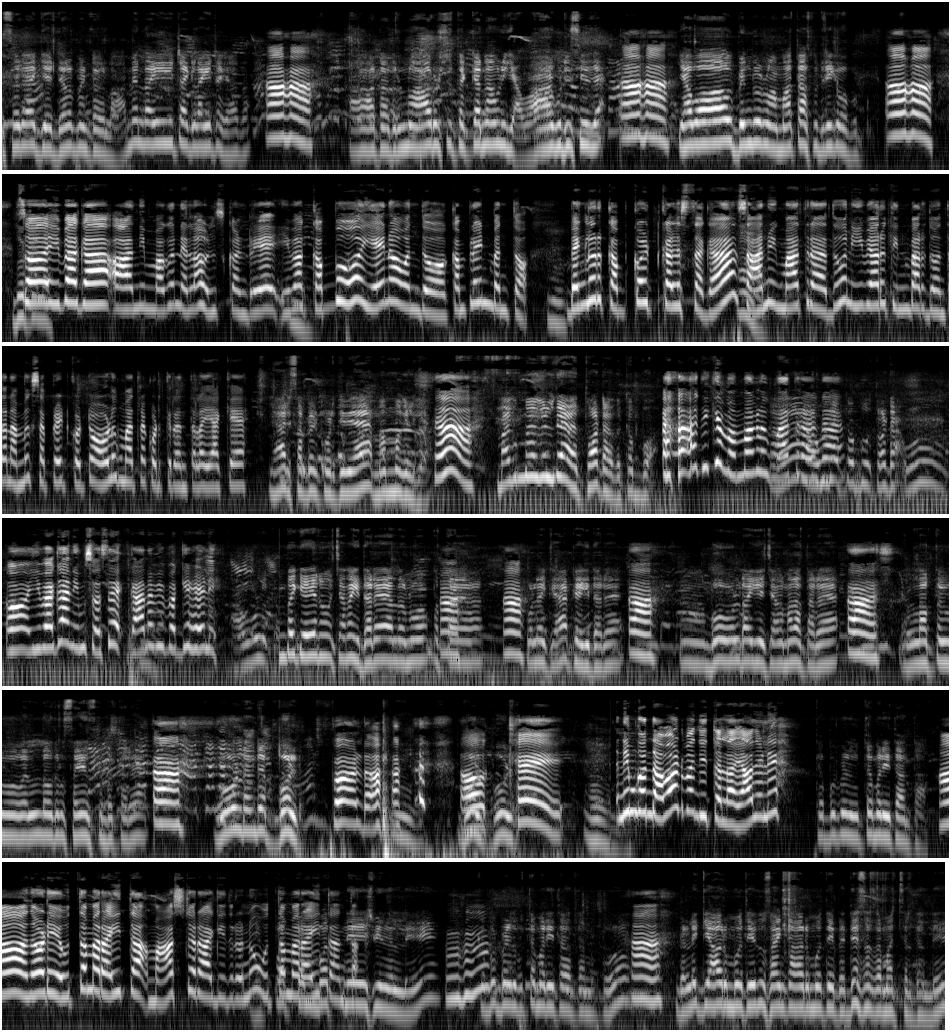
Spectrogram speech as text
ಸರಿಯಾಗಿ ಡೆವಲಪ್ಮೆಂಟ್ ಆಗಲ್ಲ. ಆಮೇಲೆ ಲೈಟಾಗಿ ಲೈಟಾಗಿ ಲೈಟ್ ಹಾ ಹಾ ಆಟ ಆದ್ರೂ ಆರು ವರ್ಷ ತಕ್ಕ ನಾವು ಯಾವಾಗ ಹಾ ಯಾವಾಗ ಬೆಂಗಳೂರು ಮಾತಾಸ್ಪತ್ರೆಗೆ ಹೋಗ್ಬೇಕು. ಸೊ ಇವಾಗ ನಿಮ್ ಮಗನ್ನೆಲ್ಲ ಉಳಿಸ್ಕೊಂಡ್ರಿ. ಇವಾಗ ಕಬ್ಬು ಏನೋ ಒಂದು ಕಂಪ್ಲೇಂಟ್ ಬಂತು. ಬೆಂಗಳೂರು ಕಬ್ಬು ಕೊಟ್ಟು ಕಳಿಸ್ದಾಗ ಸಾನ್ವಿಗ್ ಮಾತ್ರ ಅದು ನೀವ್ಯಾರು ತಿನ್ಬಾರ್ದು ಅಂತ ನಮಗ್ ಸಪ್ರೇಟ್ ಕೊಟ್ಟು ಅವಳಗ್ ಮಾತ್ರ ಕೊಡ್ತೀರಂತಲ್ಲ ಯಾಕೆ? ಸಪ್ರೇಟ್ ಕೊಡ್ತೀವಿ? ಮೊಮ್ಮಗಳಿಗೆ. ತೋಟ ಅದು ಕಬ್ಬು. ಅದಕ್ಕೆ ಮೊಮ್ಮಗಳಿಗೆ ಮಾತ್ರ ಕಬ್ಬು ತೋಟ. ಇವಾಗ ನಿಮ್ ಸೊಸೆ ಗಾನವಿ ಬಗ್ಗೆ ಹೇಳಿ. ಅವಳು ಬಗ್ಗೆ ಏನು ಚೆನ್ನಾಗಿದ್ದಾರೆ ಹಾ. ಒಳ್ಳೆ ಹ್ಯಾಪಿ ಆಗಿದ್ದಾರೆ. ಹಾ. ಬೋಲ್ಡ್ ಆಗಿ ಚೆನ್ನಾಗಿ ಮಾತಾಡ್ತಾರೆ. ಹಾ. ಎಲ್ಲಾದ್ರೂ ಎಲ್ಲೋದ್ರು ಸೈನ್ಸ್ ಬರ್ತಾರೆ? ಹಾ ಅಂದ್ರೆ ಬೋಲ್ಡ್ ಬೋಲ್ಡ್ ಬೋಲ್ಡ್ ಓಕೆ ನಿಮ್ಗೊಂದು ಅವಾರ್ಡ್ ಬಂದಿತ್ತಲ್ಲ ಯಾವ್ದು ಹೇಳಿ? ಕಬ್ಬು ಬೆಳೆ ಉತ್ತಮ ರೈತ ಅಂತ. ಹಾ ನೋಡಿ ಉತ್ತಮ ರೈತ ಮಾಸ್ಟರ್ ಆಗಿದ್ರು ಉತ್ತಮ ರೈತ ಅಂತ. ಇಸ್ವಿನಲ್ಲಿ ಕಬ್ಬು ಬೆಳೆದ ಉತ್ತಮ ರೈತ ಅಂತ ಅಂದ್ಬಿಟ್ಟು ಬೆಳಗ್ಗೆ ಆರು ಮೂವತ್ತೈದು ಸಾಯಂಕಾಲ ಆರು ಮೂವತ್ತೈದು ಪ್ರದೇಶ ಸಮಾಚಾರದಲ್ಲಿ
